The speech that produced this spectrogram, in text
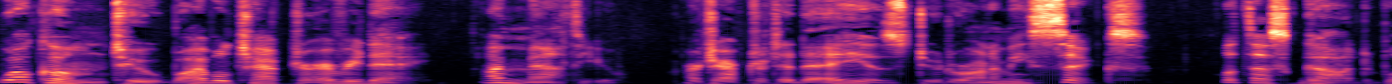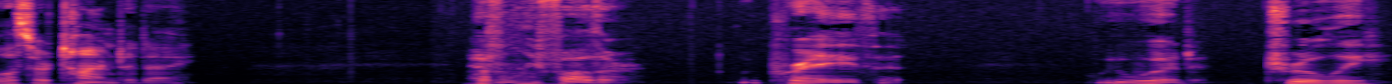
Welcome to Bible Chapter Every Day. I'm Matthew. Our chapter today is Deuteronomy 6. Let's ask God to bless our time today. Heavenly Father, we pray that we would truly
